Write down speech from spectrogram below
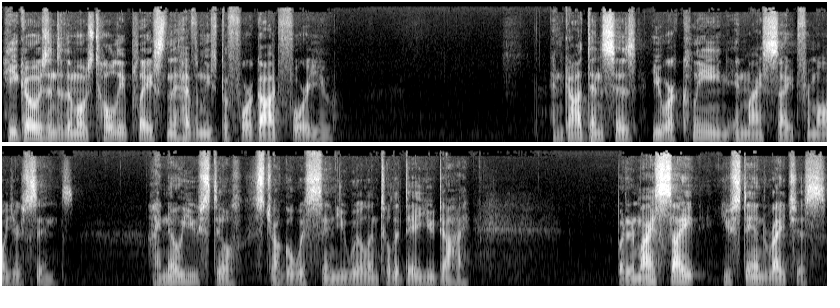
He goes into the most holy place in the heavenlies before God for you. And God then says, You are clean in my sight from all your sins. I know you still struggle with sin. You will until the day you die. But in my sight, you stand righteous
